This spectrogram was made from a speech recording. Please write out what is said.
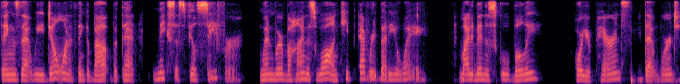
things that we don't want to think about, but that makes us feel safer when we're behind this wall and keep everybody away. It might have been a school bully or your parents that weren't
